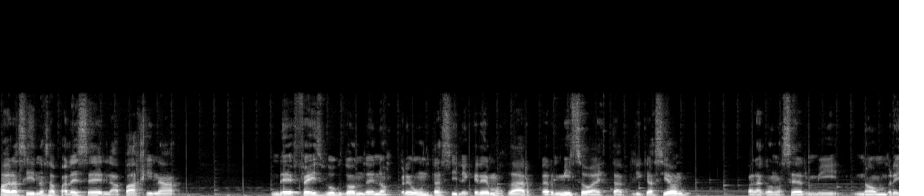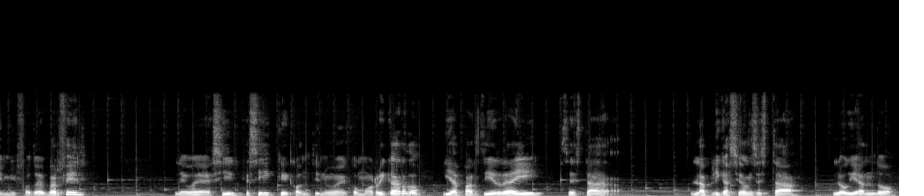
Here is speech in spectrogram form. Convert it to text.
Ahora sí nos aparece la página de Facebook donde nos pregunta si le queremos dar permiso a esta aplicación para conocer mi nombre y mi foto de perfil. Le voy a decir que sí, que continúe como Ricardo y a partir de ahí se está, la aplicación se está logueando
